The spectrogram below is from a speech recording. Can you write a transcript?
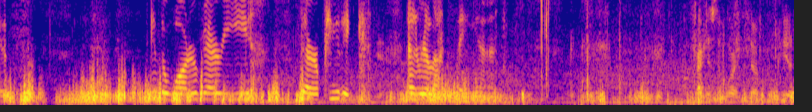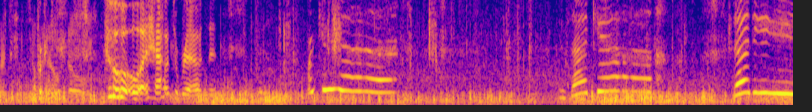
It's in the water very therapeutic and relaxing and Practice the word therapeutic. So we don't know. Oh, how to pronounce it. Mercurion! Zakia! Daddy!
